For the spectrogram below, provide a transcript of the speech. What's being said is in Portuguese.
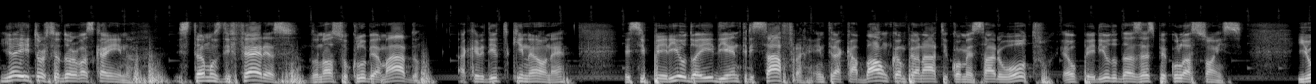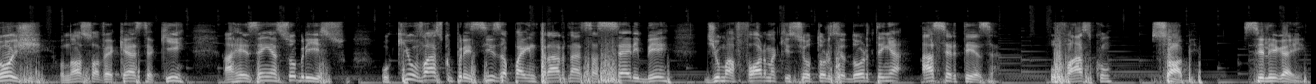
E aí, torcedor vascaíno? Estamos de férias do nosso clube amado? Acredito que não, né? Esse período aí de entre safra, entre acabar um campeonato e começar o outro, é o período das especulações. E hoje, o nosso Avecast aqui, a resenha é sobre isso. O que o Vasco precisa para entrar nessa Série B de uma forma que seu torcedor tenha a certeza. O Vasco sobe. Se liga aí.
